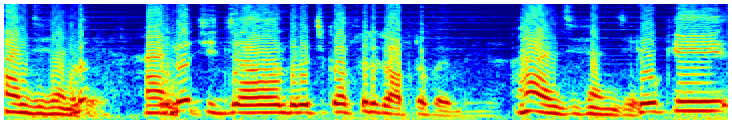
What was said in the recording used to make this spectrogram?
ਹਾਂਜੀ ਹਾਂਜੀ ਇਹਨਾਂ ਚੀਜ਼ਾਂ ਦੇ ਵਿੱਚ ਕਾਫੀ ਰੁਕਾਵਟ ਪੈਂਦੀ ਹੈ ਹਾਂਜੀ ਹਾਂਜੀ। ਕਿਉਂਕਿ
